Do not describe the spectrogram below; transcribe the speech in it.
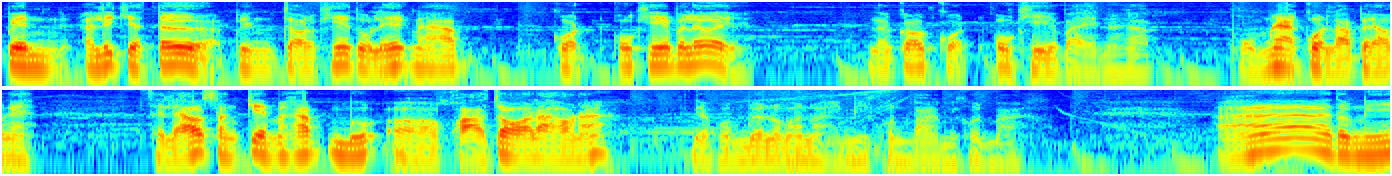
เป็น alligator เป็นจระเข้ตัวเล็กนะครับ กดโอเคไปเลย แล้วก็กดโอเคไปนะครับ ผมเนี่ยกดรับไปแล้วไง เสร็จแล้วสังเกตไหมครับมือขวาจอเรานะ เดี๋ยวผมเดินลงมาหน่อยมีคนบางมีคนบางอ่าตรงนี้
